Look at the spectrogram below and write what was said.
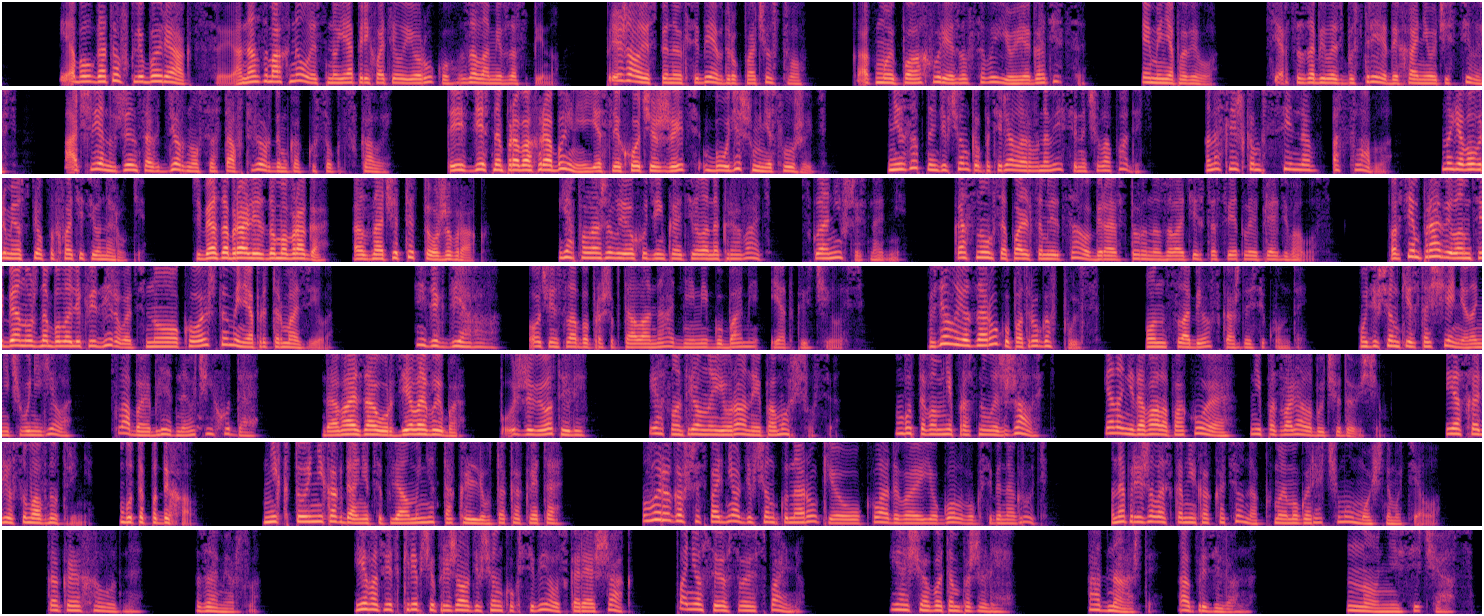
Я был готов к любой реакции. Она замахнулась, но я перехватил ее руку, заломив за спину. Прижал ее спиной к себе и вдруг почувствовал, как мой пах врезался в ее ягодицы. И меня повело. Сердце забилось быстрее, дыхание участилось, а член в джинсах дернулся, став твердым, как кусок скалы. «Ты здесь на правах рабыни. Если хочешь жить, будешь мне служить». Внезапно девчонка потеряла равновесие и начала падать. Она слишком сильно ослабла но я вовремя успел подхватить ее на руки. «Тебя забрали из дома врага, а значит, ты тоже враг». Я положил ее худенькое тело на кровать, склонившись над ней. Коснулся пальцем лица, убирая в сторону золотисто-светлые пряди волос. По всем правилам тебя нужно было ликвидировать, но кое-что меня притормозило. «Иди к дьяволу», — очень слабо прошептала она одними губами и отключилась. Взял ее за руку, потрогав пульс. Он слабел с каждой секундой. У девчонки истощение, она ничего не ела. Слабая, бледная, очень худая. «Давай, Заур, делай выбор. Пусть живет или...» Я смотрел на ее раны и поморщился. Будто во мне проснулась жалость, и она не давала покоя, не позволяла быть чудовищем. Я сходил с ума внутренне, будто подыхал. Никто и никогда не цеплял меня так люто, как это. Выругавшись, поднял девчонку на руки, укладывая ее голову к себе на грудь. Она прижалась ко мне, как котенок, к моему горячему, мощному телу. Какая холодная. Замерзла. Я в ответ крепче прижал девчонку к себе, ускоряя шаг, понес ее в свою спальню. Я еще об этом пожалею. Однажды, определенно. Но не сейчас.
